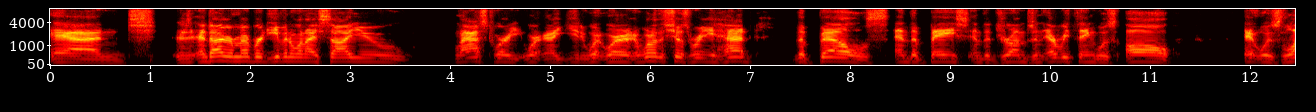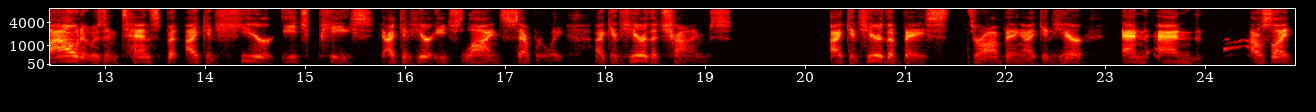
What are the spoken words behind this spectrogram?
and and I remembered even when I saw you last, where you where uh, you where, where one of the shows where you had the bells and the bass and the drums and everything was all. It was loud, it was intense, but I could hear each piece. I could hear each line separately. I could hear the chimes. I could hear the bass throbbing. I could hear and and I was like,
